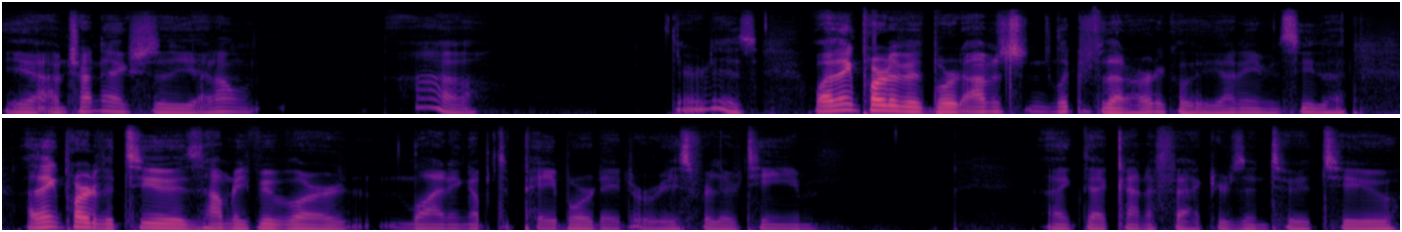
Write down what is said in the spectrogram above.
yeah, I'm trying to actually. I don't. Oh, there it is. Well, I think part of it. Board- I'm just looking for that article. I didn't even see that. I think part of it too is how many people are lining up to pay Bourdais to race for their team. I think that kind of factors into it too.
